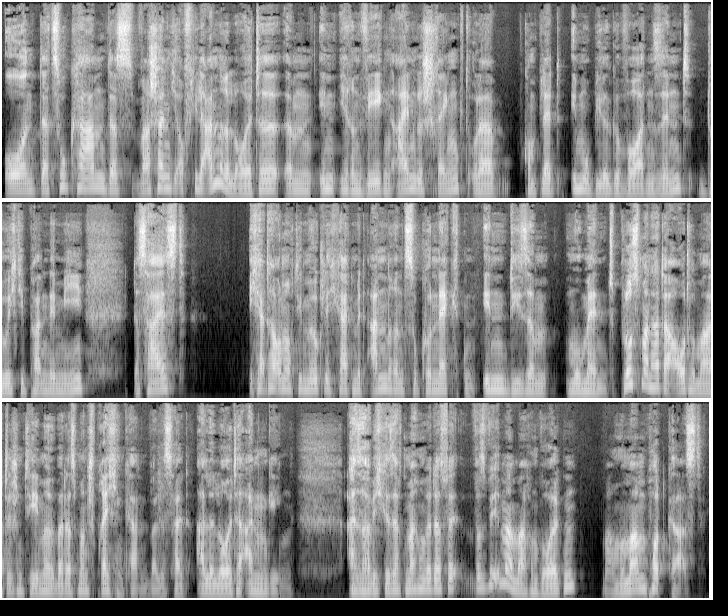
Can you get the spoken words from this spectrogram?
Und dazu kam, dass wahrscheinlich auch viele andere Leute ähm, in ihren Wegen eingeschränkt oder komplett immobil geworden sind durch die Pandemie. Das heißt, ich hatte auch noch die Möglichkeit, mit anderen zu connecten in diesem Moment. Plus man hatte automatisch ein Thema, über das man sprechen kann, weil es halt alle Leute anging. Also habe ich gesagt, machen wir das, was wir immer machen wollten. Machen wir mal einen Podcast.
